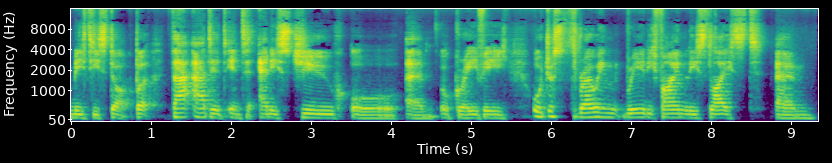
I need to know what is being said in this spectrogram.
meaty stock, but that added into any stew or um, or gravy, or just throwing really finely sliced um,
